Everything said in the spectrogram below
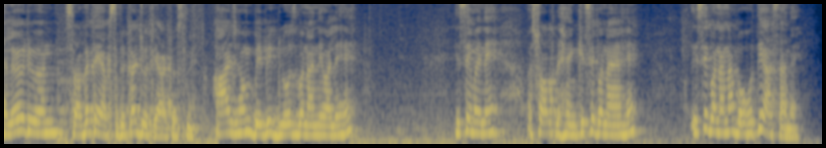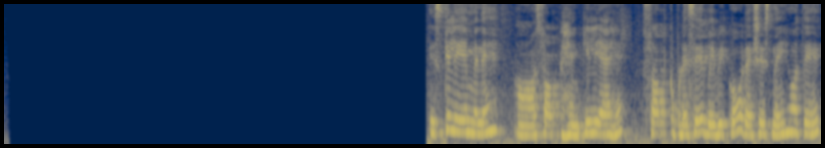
Hello everyone स्वागत है आप सभी का ज्योति आर्टोस में। आज हम बेबी ग्लोव्स बनाने वाले हैं। इसे मैंने सॉफ्ट हैंकी से बनाया है। इसे बनाना बहुत ही आसान है। इसके लिए मैंने सॉफ्ट हैंकी लिया है। सॉफ्ट कपड़े से बेबी को रैशेस नहीं होते हैं।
